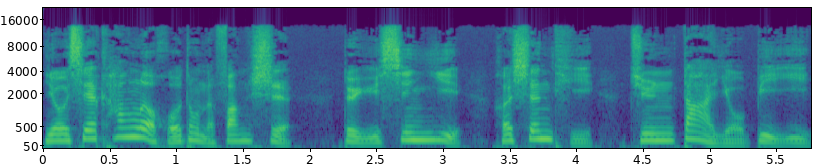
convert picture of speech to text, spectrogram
有些康乐活动的方式对于心意和身体均大有裨益。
